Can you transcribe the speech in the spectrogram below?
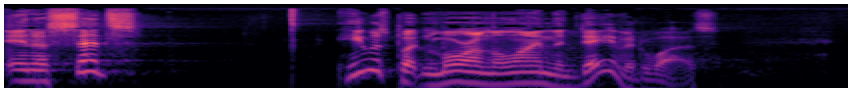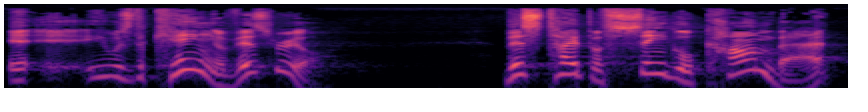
In a sense, he was putting more on the line than David was. He was the king of Israel. This type of single combat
